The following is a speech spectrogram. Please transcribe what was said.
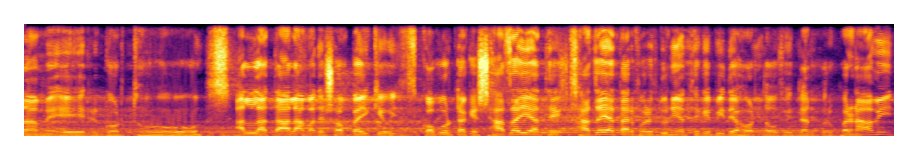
নামের গর্ত। আল্লাহ তাআলা আমাদের সবাইকে ওই কবরটাকে সাজাইয়া সাজাইয়া তারপরে দুনিয়া থেকে বিদায় হওয়ার তৌফিক দান করুক। পারেন, আমিন।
